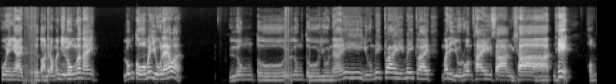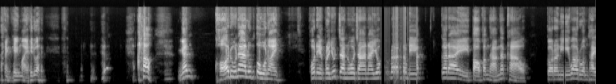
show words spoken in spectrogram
พูดง่ายๆคือตอนที่เราไม่มีลุงแล้วไง ลุงตู่ไม่อยู่แล้วอะลุงตู่ลุงตู่อยู่ไหน อยู่ไม่ใกล้ไม่ไกล ไม่ได้อยู่รวมไทยสร้างชาตินี่ ผมแต่งเพลงใหม่ให้ด้วยเอางั้นขอดูหน้าลุงตู่หน่อยพลเอกประยุทธ์จันโอชานายกรัฐมนตรีก็ได้ตอบคำถามนักข่าว กรณีว่ารวมไทย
